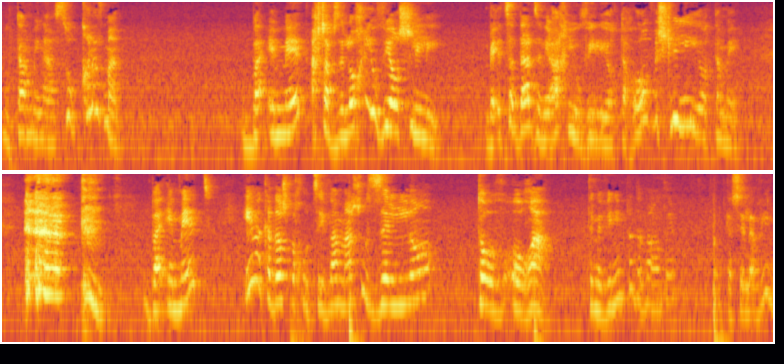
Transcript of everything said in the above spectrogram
המותר מן האסור, כל הזמן. באמת, עכשיו זה לא חיובי או שלילי. בעץ הדת זה נראה חיובי להיות טהור ושלילי להיות טמא. באמת, אם הקדוש ברוך הוא ציווה משהו, זה לא טוב או רע. אתם מבינים את הדבר הזה? קשה להבין.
